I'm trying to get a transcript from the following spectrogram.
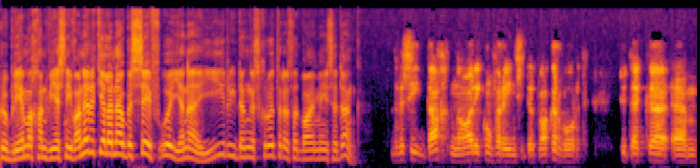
probleme gaan wees nie. Wanneer het julle nou besef, o, jene, hierdie ding is groter as wat baie mense dink? Dit was die dag na die konferensie toe ek wakker word, toe ek 'n uh, um,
